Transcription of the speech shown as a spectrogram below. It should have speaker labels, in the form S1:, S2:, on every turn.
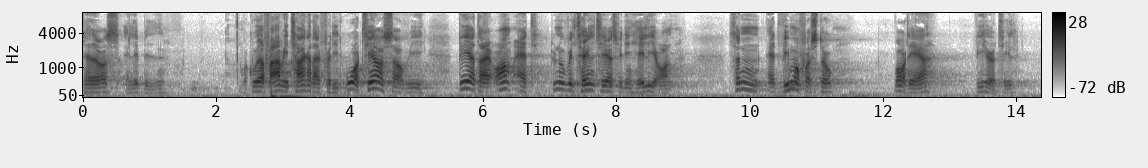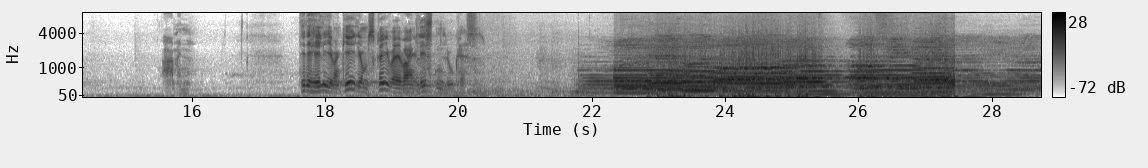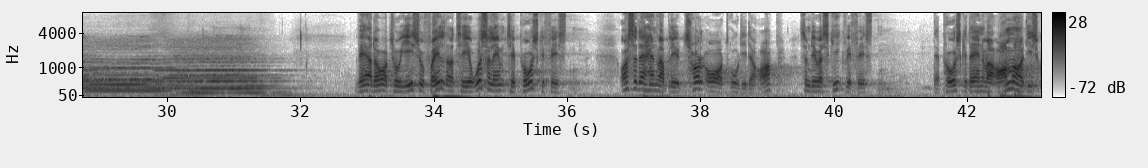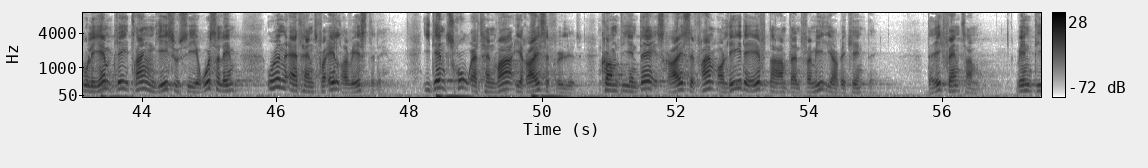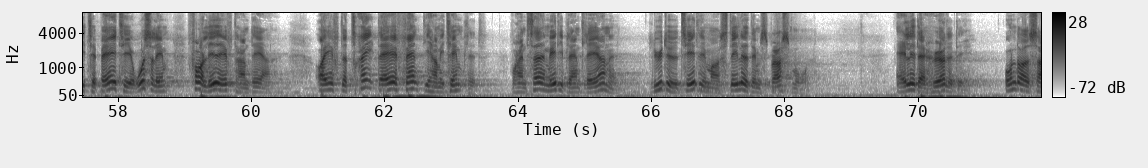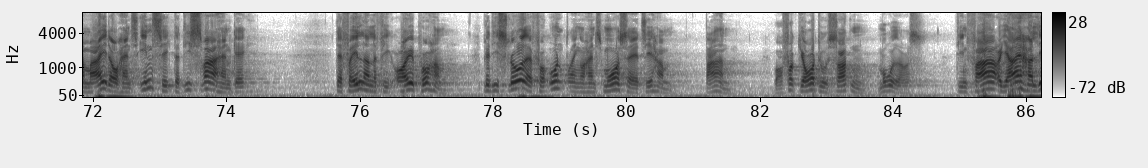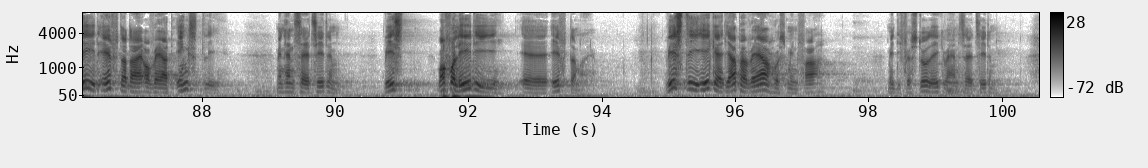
S1: Lad os alle bede. Og Gud og far, vi takker dig for dit ord til os, og vi beder dig om, at du nu vil tale til os ved din hellige ånd, sådan at vi må forstå, hvor det er, vi hører til. Amen. Det er det hellige evangelium, skriver evangelisten Lukas. thank you tog Jesu forældre til Jerusalem til påskefesten. Også da han var blevet 12 år, drog de derop, som det var skik ved festen. Da påskedagen var omme, og de skulle hjem, blev drengen Jesus i Jerusalem, uden at hans forældre vidste det. I den tro, at han var i rejsefølget, kom de en dags rejse frem og ledte efter ham blandt familier og bekendte. Da de ikke fandt ham, vendte de tilbage til Jerusalem for at lede efter ham der. Og efter tre dage fandt de ham i templet, hvor han sad midt i blandt lærerne, lyttede til dem og stillede dem spørgsmål. Alle, der hørte det, undrede sig meget over hans indsigt og de svar, han gav. Da forældrene fik øje på ham, blev de slået af forundring, og hans mor sagde til ham, Barn, hvorfor gjorde du sådan mod os? Din far og jeg har let efter dig og været ængstlige. Men han sagde til dem, Vidst, hvorfor ledte I øh, efter mig? Vidste I ikke, at jeg bør være hos min far? Men de forstod ikke, hvad han sagde til dem.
